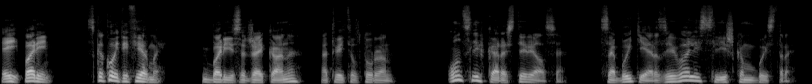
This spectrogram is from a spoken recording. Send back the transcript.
Эй, парень, с какой ты фермы?» «Бориса Джайкана», — ответил Туран. Он слегка растерялся. События развивались слишком быстро.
